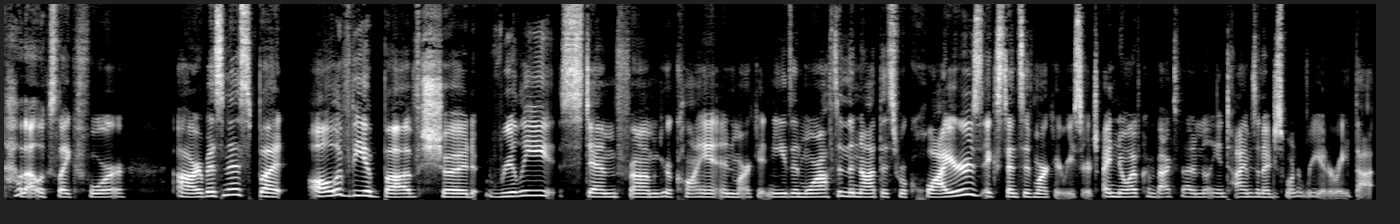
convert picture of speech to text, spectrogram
how that looks like for our business, but all of the above should really stem from your client and market needs. And more often than not, this requires extensive market research. I know I've come back to that a million times, and I just want to reiterate that.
